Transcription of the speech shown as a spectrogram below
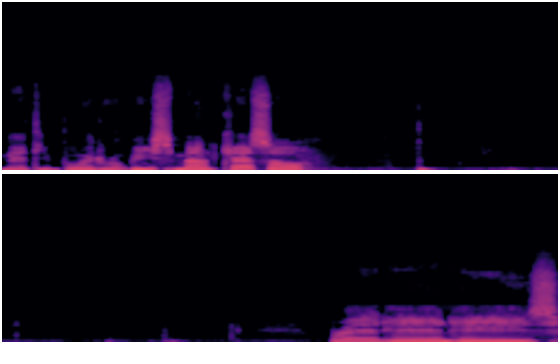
Matthew Boyd, Ruiz, Mountcastle. Brad Hand, Hayes.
